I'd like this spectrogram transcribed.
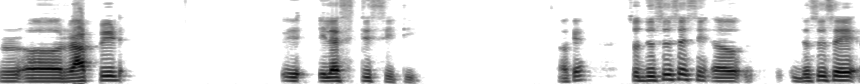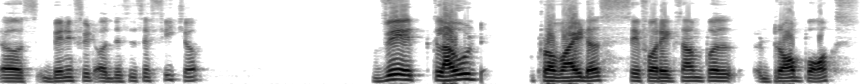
uh, rapid elasticity. Okay? So this is a uh, this is a uh, benefit or this is a feature where cloud providers say for example dropbox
